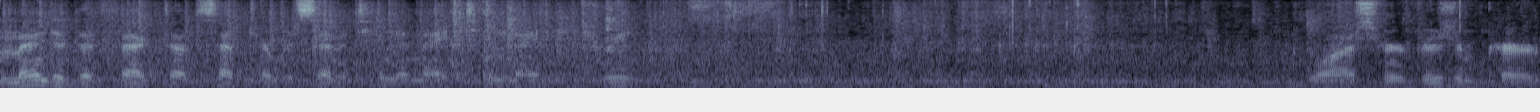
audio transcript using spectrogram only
amended the effect on September 17 of 1993. Wash revision par-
